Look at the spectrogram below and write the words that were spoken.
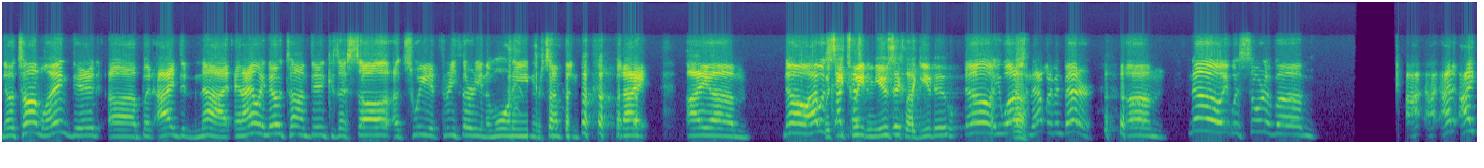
No, Tom Lang did, uh, but I did not, and I only know Tom did because I saw a tweet at 3:30 in the morning or something. but I, I um, no, I was. Was he kept- tweeting music like you do? No, he wasn't. Oh. That would have been better. Um, no, it was sort of um, I, I I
